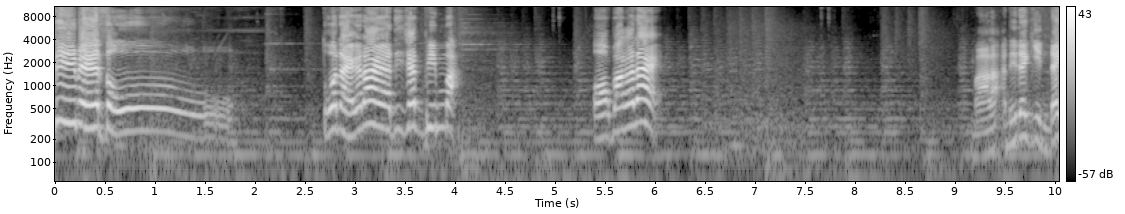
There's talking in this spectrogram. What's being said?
ซี่เมโซตัวไหนก็ได้อะที่ฉันพิมพ์อะออกมาก็ได้ มาละอันนี้ได้กลิ่นได้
